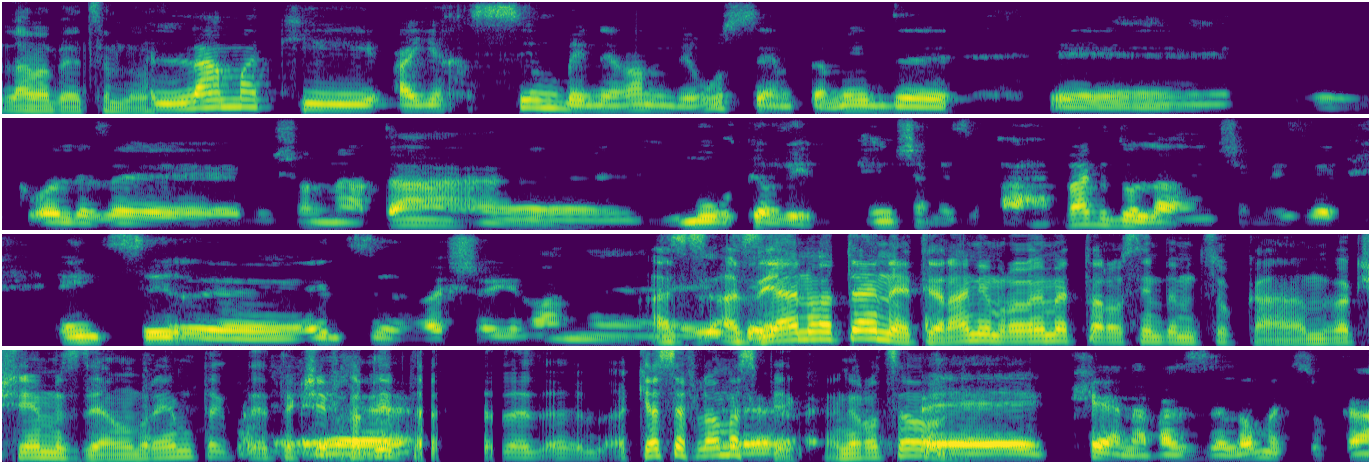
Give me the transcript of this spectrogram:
למה בעצם לא? למה? כי היחסים בין איראן ורוסיה הם תמיד קורא לזה בלשון מעטה מורכבים, אין שם איזה אהבה גדולה, אין שם איזה, אין ציר, אין ציר רשע איראן. אז, אז היא הנותנת, איראנים רואים את הרוסים במצוקה, מבקשים זה, אומרים, תקשיב חביב, הכסף לא מספיק, אני רוצה עוד. כן, אבל זה לא מצוקה,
